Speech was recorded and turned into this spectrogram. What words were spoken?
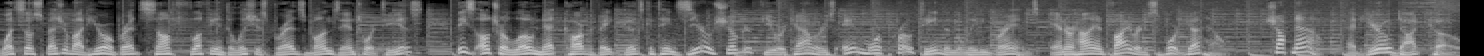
What's so special about Hero Bread's soft, fluffy, and delicious breads, buns, and tortillas? These ultra low net carb baked goods contain zero sugar, fewer calories, and more protein than the leading brands, and are high in fiber to support gut health. Shop now at hero.co.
